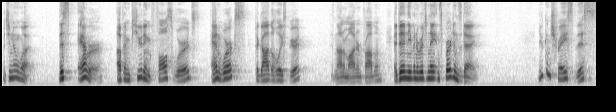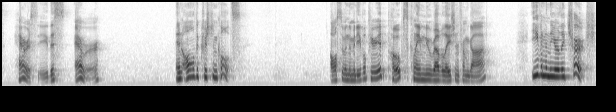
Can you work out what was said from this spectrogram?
But you know what? This error of imputing false words and works to God the Holy Spirit is not a modern problem. It didn't even originate in Spurgeon's day. You can trace this heresy, this error, in all the Christian cults. Also, in the medieval period, popes claimed new revelation from God. Even in the early church,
